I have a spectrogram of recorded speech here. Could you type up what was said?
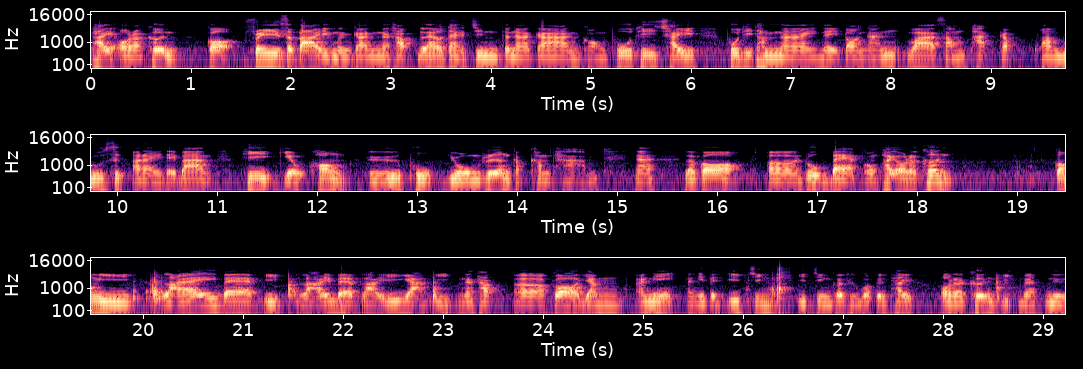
ไพ่ Oracle ก็ฟรีสไตล์อีกเหมือนกันนะครับ แล้วแต่จินตนาการของผู้ที่ใช้ผู้ที่ทำนายในตอนนั้นว่าสัมผัสกับความรู้สึกอะไรได้บ้าง ที่เกี่ยวข้องหรือผูกโยงเรื่องกับคำถามนะแล้วก็รูปแบบของไพ่ Oracle ก็มีหลายแบบอีกหลายแบบหลายอย่างอีกนะครับเอ่อก็อย่างอันนี้อันนี้เป็นอีจิงอีจิงก็ถือว่าเป็นไพ่ Oracle อีกแบบหนึ่ง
